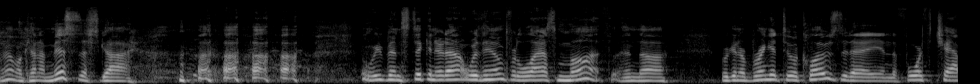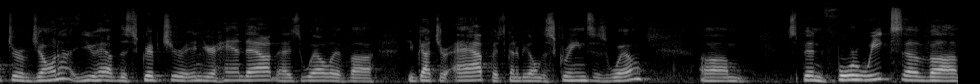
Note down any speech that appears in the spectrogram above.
Well, I kind of miss this guy. We've been sticking it out with him for the last month, and uh, we're going to bring it to a close today in the fourth chapter of Jonah. You have the scripture in your handout as well. If uh, you've got your app, it's going to be on the screens as well. Um, it's been four weeks of uh,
